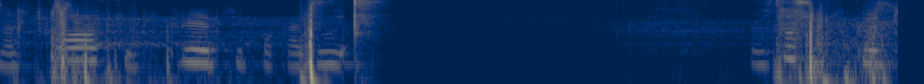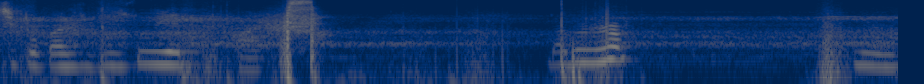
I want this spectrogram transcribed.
Na 100 subskrypcji pokazuje. Na 100 subskrypcji pokazuje twarz. Dobrze? Hmm.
